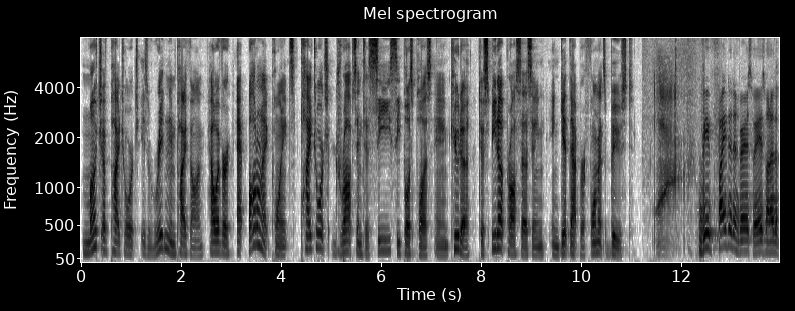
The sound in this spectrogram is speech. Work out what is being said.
Much of PyTorch is written in Python. However, at bottleneck points, PyTorch drops into C, C++, and CUDA to speed up processing and get that performance boost Yeah. We fight it in various ways. One of the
